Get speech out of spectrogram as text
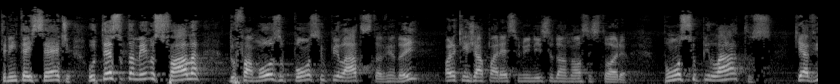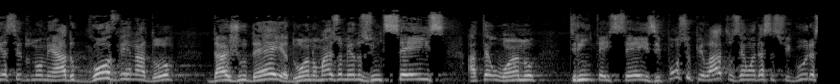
37. O texto também nos fala do famoso Pôncio Pilatos, está vendo aí? Olha quem já aparece no início da nossa história. Pôncio Pilatos, que havia sido nomeado governador da Judéia, do ano mais ou menos 26 até o ano 36. E Pôncio Pilatos é uma dessas figuras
